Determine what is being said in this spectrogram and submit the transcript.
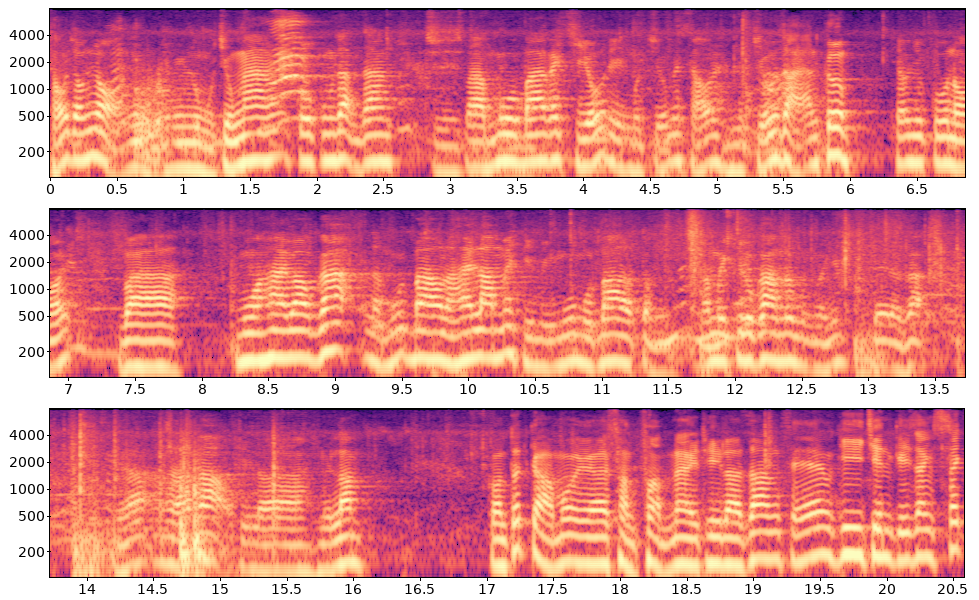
sáu cháu nhỏ ngủ, mình ngủ chiều ngang ấy. cô cũng dặn Giang và mua ba cái chiếu thì một chiếu mét sáu này, một chiếu giải ăn cơm, theo như cô nói. Và mua hai bao gạo là mỗi bao là 25 ấy, thì mình mua một bao là tổng 50 kg thôi mọi người nhé. Đây là gạo. Giá gạo thì là 15 còn tất cả mọi à, sản phẩm này thì là Giang sẽ ghi trên cái danh sách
